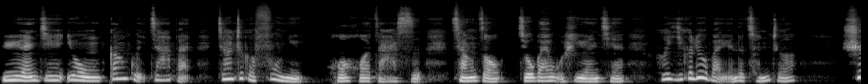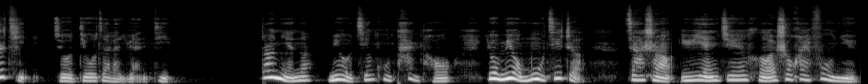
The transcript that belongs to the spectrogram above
于元军用钢轨夹板将这个妇女活活砸死，抢走九百五十元钱和一个六百元的存折，尸体就丢在了原地。当年呢，没有监控探头，又没有目击者，加上于延军和受害妇女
